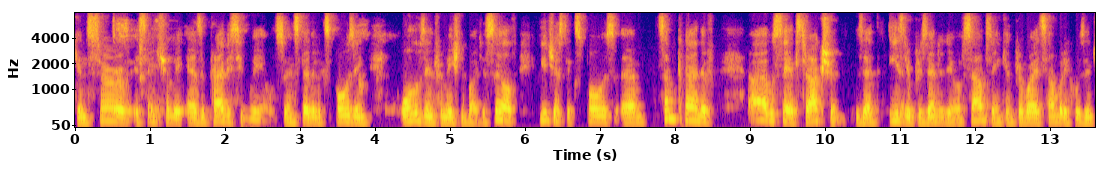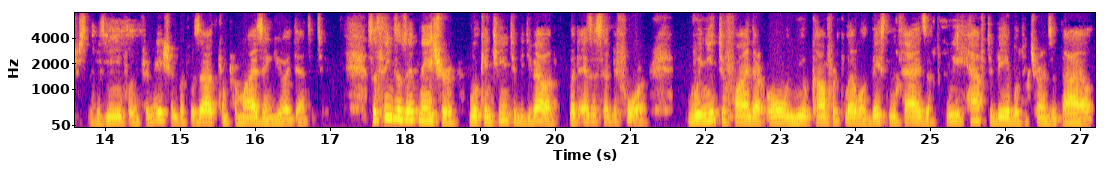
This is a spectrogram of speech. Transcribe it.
can serve essentially as a privacy veil. So instead of exposing all of the information about yourself, you just expose um, some kind of I would say abstraction that is representative of something can provide somebody who's interested with meaningful information, but without compromising your identity. So things of that nature will continue to be developed, but as I said before, we need to find our own new comfort level based on the fact that we have to be able to turn the dial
